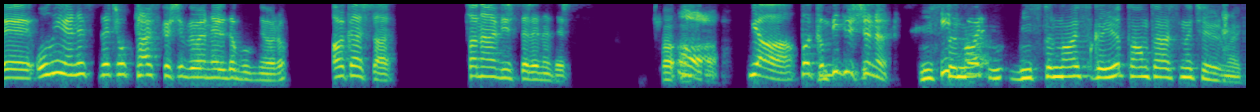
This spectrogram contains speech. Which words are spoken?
E, onun yerine size çok ters köşe bir öneride bulunuyorum. Arkadaşlar Taner Birsel'e ne deriz? Aa, Ya bakın bir düşünün. Mr. böyle- Mr. Nice Guy'ı tam tersine çevirmek.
